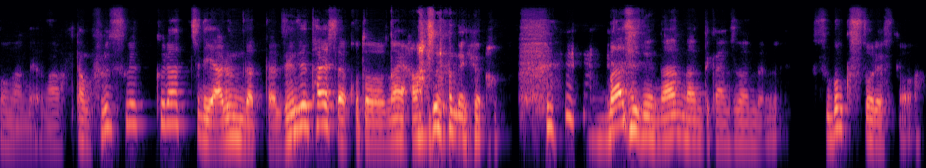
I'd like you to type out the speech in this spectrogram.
そうなんだよな。多分フルスクラッチでやるんだったら全然大したことない話なんだけど、マジでなんなんて感じなんだよね。すごくストレスだわ。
